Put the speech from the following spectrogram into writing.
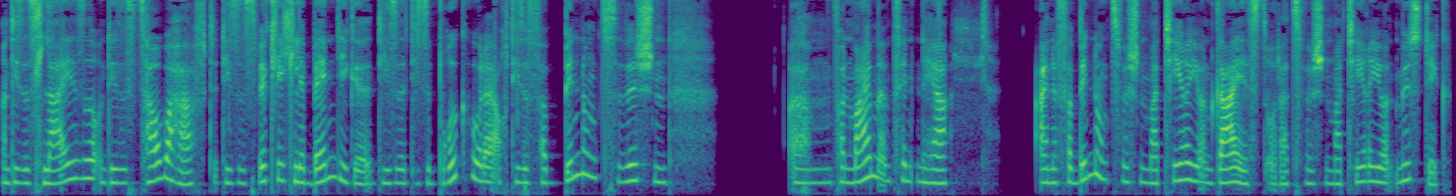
Und dieses leise und dieses zauberhafte, dieses wirklich lebendige, diese, diese Brücke oder auch diese Verbindung zwischen, ähm, von meinem Empfinden her, eine Verbindung zwischen Materie und Geist oder zwischen Materie und Mystik,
